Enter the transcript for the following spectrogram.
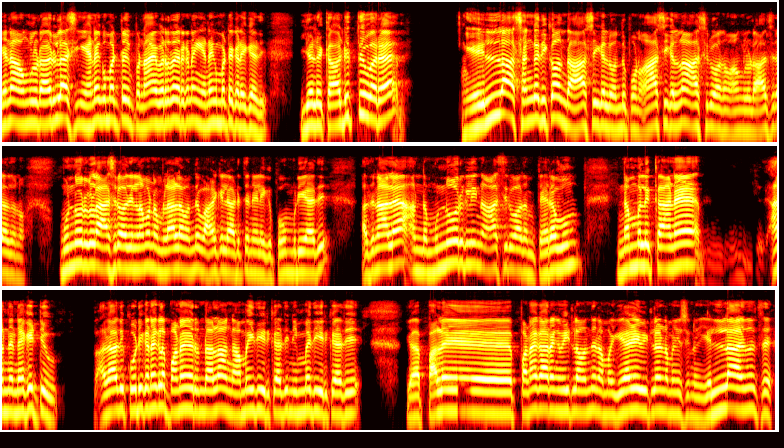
ஏன்னா அவங்களோட அருளாசி எனக்கு மட்டும் இப்போ நான் விரதம் இருக்கேன்னா எனக்கு மட்டும் கிடைக்காது. எனக்கு அடுத்து வர எல்லா சங்கதிக்கும் அந்த ஆசைகள் வந்து போகணும். ஆசைகள்னால் ஆசீர்வாதம் அவங்களோட ஆசீர்வாதம். முன்னோர்களோட ஆசீர்வாதம் இல்லாமல் நம்மளால் வந்து வாழ்க்கையில் அடுத்த நிலைக்கு போக முடியாது. அதனால அந்த முன்னோர்களின் ஆசீர்வாதம் பெறவும் நம்மளுக்கான அந்த நெகட்டிவ் அதாவது கோடிக்கணக்கில் பணம் இருந்தாலும் அங்கே அமைதி இருக்காது நிம்மதி இருக்காது. பல பணக்காரங்க வீட்டில் வந்து நம்ம ஏழை வீட்டில் நம்ம யோசிக்கணும். எல்லா இதுவும்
